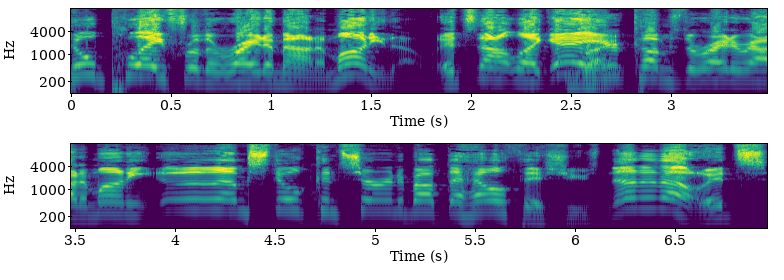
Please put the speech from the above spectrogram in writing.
he'll play for the right amount of money, though. It's not like, hey, right. here comes the right amount of money. Uh, I'm still concerned about the health issues. No, no, no. It's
